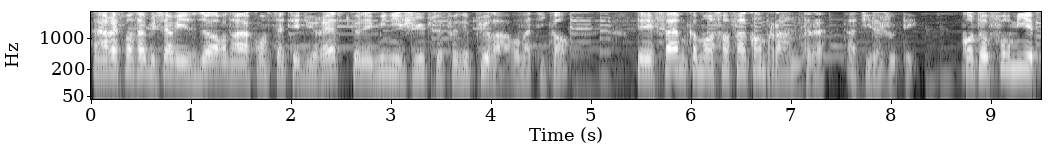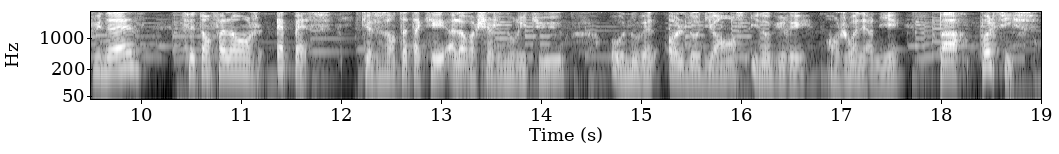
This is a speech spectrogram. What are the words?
Un responsable du service d'ordre a constaté du reste que les mini-jupes se faisaient plus rares au Vatican. Les femmes commencent enfin à comprendre, a-t-il ajouté. Quant aux fourmis et punaises, c'est en phalange épaisse qu'elles se sont attaquées à la recherche de nourriture au nouvel hall d'audience inauguré en juin dernier par Paul VI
